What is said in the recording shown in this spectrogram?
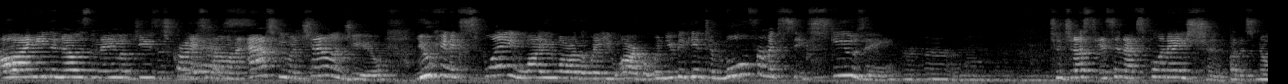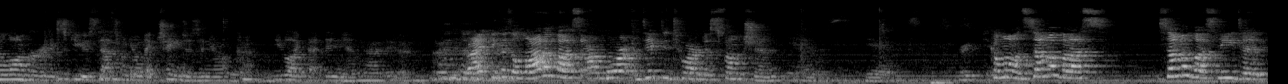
All I need to know is the name of Jesus Christ. Yes. And I want to ask you and challenge you. You can explain why you are the way you are, but when you begin to move from ex- excusing to just, it's an explanation, but it's no longer an excuse, that's when you'll make changes in your own. You like that, didn't you? I did, Right? Because a lot of us are more addicted to our dysfunction. Yes. Yes. Come on, some of us, some of us need to.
